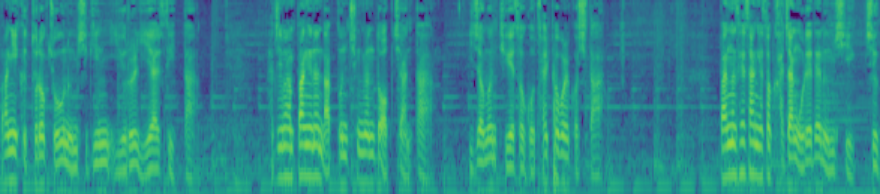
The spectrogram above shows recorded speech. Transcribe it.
빵이 그토록 좋은 음식인 이유를 이해할 수 있다. 하지만 빵에는 나쁜 측면도 없지 않다. 이 점은 뒤에서 곧 살펴볼 것이다. 빵은 세상에서 가장 오래된 음식, 즉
